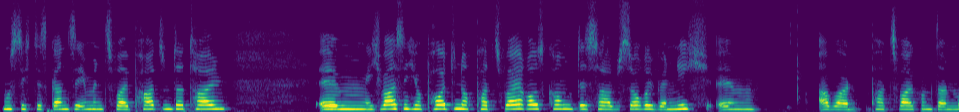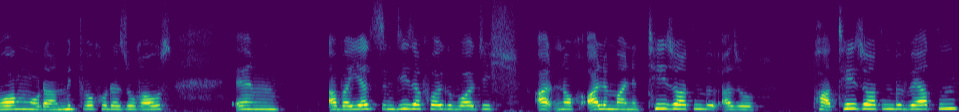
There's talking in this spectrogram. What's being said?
musste ich das Ganze eben in zwei Parts unterteilen. Ähm, ich weiß nicht, ob heute noch Part 2 rauskommt. Deshalb sorry, wenn nicht. Ähm, aber Part 2 kommt dann morgen oder Mittwoch oder so raus. Ähm, aber jetzt in dieser Folge wollte ich noch alle meine Teesorten, also paar Teesorten bewerten,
